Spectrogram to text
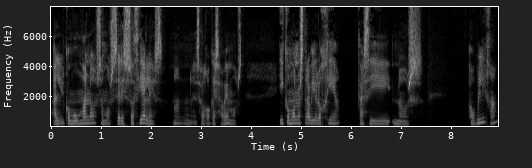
al, como humanos, somos seres sociales, ¿no? Es algo que sabemos. Y cómo nuestra biología casi nos obliga,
